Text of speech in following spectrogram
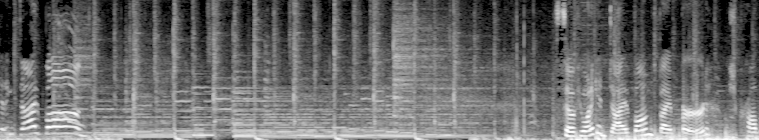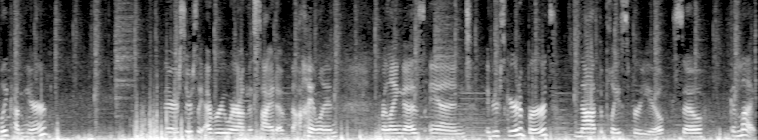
Getting dive bombed! So if you want to get dive bombed by a bird, you should probably come here. They're seriously everywhere on the side of the island, Berlengas, and if you're scared of birds, not the place for you. So good luck.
